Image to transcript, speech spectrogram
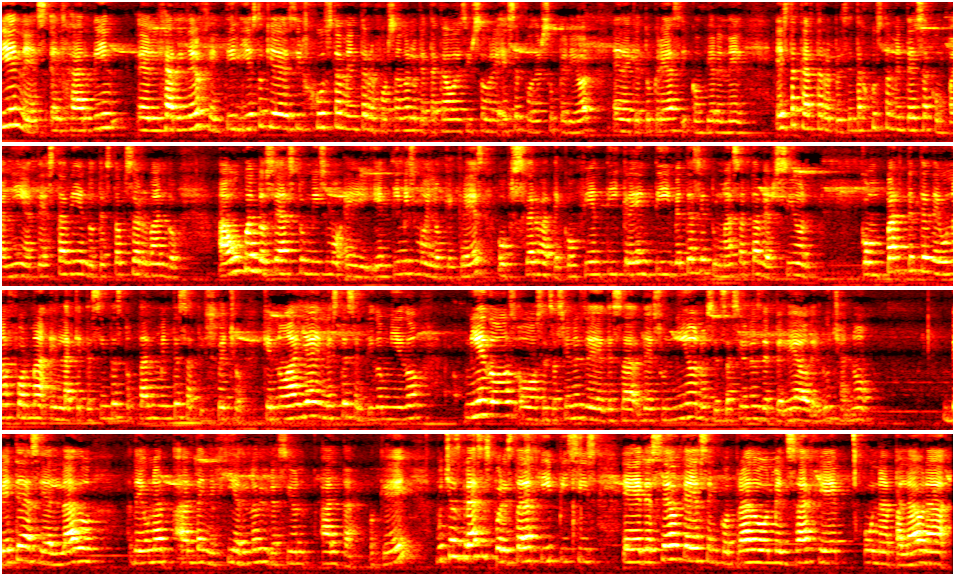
tienes el jardín, el jardinero gentil, y esto quiere decir justamente reforzando lo que te acabo de decir sobre ese poder superior en el que tú creas y confiar en él. Esta carta representa justamente esa compañía, te está viendo, te está observando. Aun cuando seas tú mismo e, y en ti mismo en lo que crees, obsérvate, confía en ti, cree en ti, vete hacia tu más alta versión. Compártete de una forma en la que te sientas totalmente satisfecho, que no haya en este sentido miedo miedos o sensaciones de desunión o sensaciones de pelea o de lucha, no. Vete hacia el lado de una alta energía, de una vibración alta, ¿ok? Muchas gracias por estar aquí, Piscis. Eh, deseo que hayas encontrado un mensaje, una palabra,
